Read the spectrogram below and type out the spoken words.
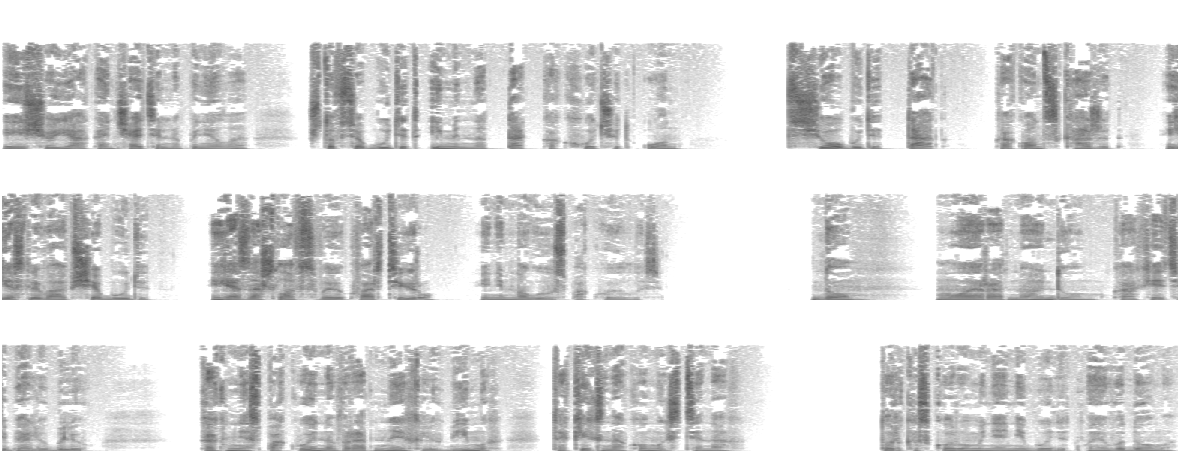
И еще я окончательно поняла, что все будет именно так, как хочет он. Все будет так, как он скажет, если вообще будет. Я зашла в свою квартиру и немного успокоилась. Дом, мой родной дом, как я тебя люблю. Как мне спокойно в родных, любимых, таких знакомых стенах. Только скоро у меня не будет моего дома.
